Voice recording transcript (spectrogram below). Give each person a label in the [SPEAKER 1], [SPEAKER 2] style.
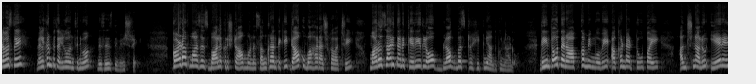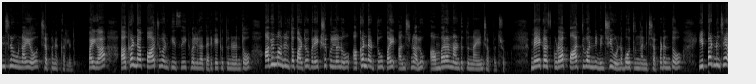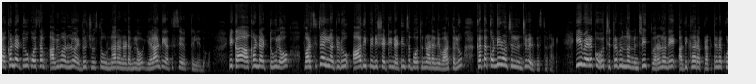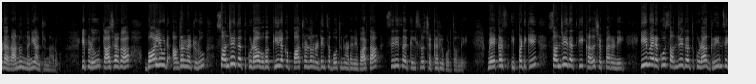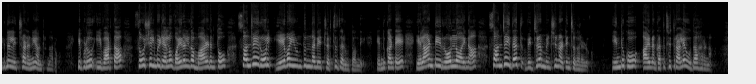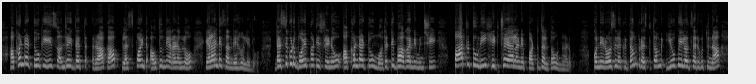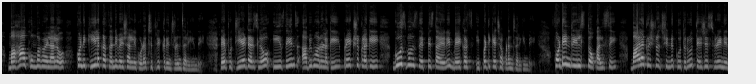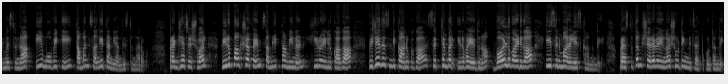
[SPEAKER 1] Namaste welcome to Telugu one cinema. This is దివేశ్రీ god of masses Balakrishna మొన్న సంక్రాంతికి డాకు మహారాజుగా వచ్చి మరోసారి తన కెరీర్లో బ్లాక్ బస్టర్ హిట్ని అందుకున్నాడు. దీంతో తన అప్కమింగ్ మూవీ అఖండ టూపై అంచనాలు ఏ రేంజ్లో ఉన్నాయో చెప్పనక్కర్లేదు. పైగా అఖండ పార్ట్ వన్కి సీక్వెల్గా తెరకెక్కుతుండడంతో అభిమానులతో పాటు ప్రేక్షకులను అఖండ టూపై అంచనాలు అంబరాన్ని అంటుతున్నాయని చెప్పొచ్చు. మేకర్స్ కూడా పార్ట్ వన్ని మించి ఉండబోతుందని చెప్పడంతో ఇప్పటి నుంచే అఖండ టూ కోసం అభిమానులు ఎదురు చూస్తూ ఉన్నారనడంలో ఎలాంటి అతిశయోక్తి లేదు. ఇక అఖండ టూలో వర్సిటైల్ నటుడు ఆది పినిశెట్టి నటించబోతున్నాడనే వార్తలు గత కొన్ని రోజుల నుంచి వినిపిస్తున్నాయి. ఈ మేరకు చిత్ర బృందం నుంచి త్వరలోనే అధికార ప్రకటన కూడా రానుందని అంటున్నారు. ఇప్పుడు తాజాగా బాలీవుడ్ అగ్రనటుడు సంజయ్ దత్ కూడా ఒక కీలక పాత్రలో నటించబోతున్నాడనే వార్త సినీ సర్కిల్స్లో చక్కర్లు కొడుతోంది. మేకర్స్ ఇప్పటికే సంజయ్ దత్కి కథ చెప్పారని ఈ మేరకు సంజయ్ దత్ కూడా గ్రీన్ సిగ్నల్ ఇచ్చాడని అంటున్నారు. ఇప్పుడు ఈ వార్త సోషల్ మీడియాలో వైరల్గా మారడంతో సంజయ్ రోల్ ఏమై ఉంటుందనే చర్చ జరుగుతోంది. ఎందుకంటే ఎలాంటి రోల్లో అయినా సంజయ్ దత్ విజృంభించి నటించగలడు. ఇందుకు ఆయన గత చిత్రాలే ఉదాహరణ. అఖండ టూకి సంజయ్ దత్ రాక ప్లస్ పాయింట్ అవుతుంది అనడంలో ఎలాంటి సందేహం లేదు. దర్శకుడు బోయపాటి శ్రీను అఖండ టూ మొదటి భాగాన్ని మించి పార్ట్ టూని హిట్ చేయాలనే పట్టుదలతో ఉన్నాడు. కొన్ని రోజుల క్రితం ప్రస్తుతం యూపీలో జరుగుతున్న మహా కుంభమేళాలో కొన్ని కీలక సన్నివేశాల్ని కూడా చిత్రీకరించడం జరిగింది. రేపు థియేటర్స్లో ఈ సీన్స్ అభిమానులకి ప్రేక్షకులకి గూస్ బంప్స్ తెప్పిస్తాయని మేకర్స్ ఇప్పటికే చెప్పడం జరిగింది. ఫోర్టీన్ రీల్స్తో కలిసి బాలకృష్ణ చిన్న కూతురు తేజస్విని నిర్మిస్తున్న ఈ మూవీకి తమన్ సంగీతాన్ని అందిస్తున్నారు. ప్రజ్ఞ జైస్వాల్ విరూపాక్ష ఫేమ్ సంయుక్త మీనన్ హీరోయిన్లు కాగా విజయదశమి కానుకగా సెప్టెంబర్ ఇరవై ఐదున వరల్డ్ వైడ్గా ఈ సినిమా రిలీజ్ కానుంది. ప్రస్తుతం శరవేగంగా షూటింగ్ని జరుపుకుంటుంది.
